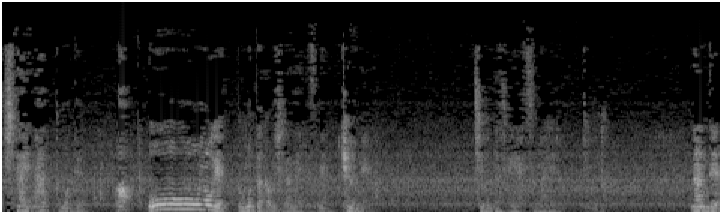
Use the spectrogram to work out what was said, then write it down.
したいなと思ってあ大もげと思ったかもしれないですね9名は。自分たちが休まれるっていうこと。なんで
